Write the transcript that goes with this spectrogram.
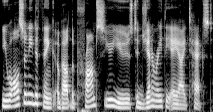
You will also need to think about the prompts you use to generate the AI text.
